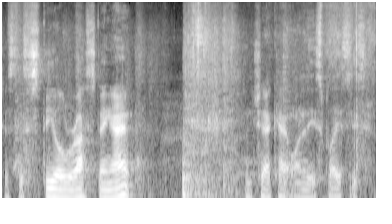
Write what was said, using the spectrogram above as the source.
Just the steel rusting out and check out one of these places.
